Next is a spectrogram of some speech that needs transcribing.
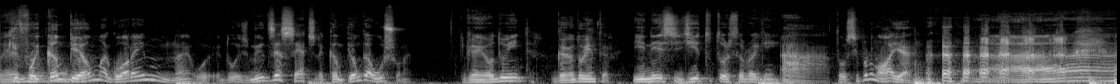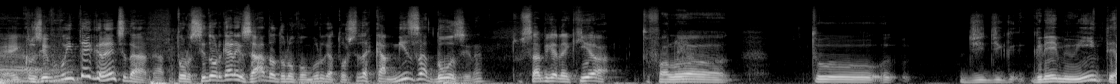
é que foi campeão agora em né, o- 2017, né? Campeão gaúcho, né? Ganhou do Inter. Ganhou do Inter. E nesse dia tu torceu para quem? Ah, torci pro Noia. Ah, É, inclusive fui integrante da, da torcida organizada do Novo Hamburgo, a torcida Camisa 12, né? Tu sabe que olha aqui, ó, tu falou tu, de, de Grêmio Inter.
